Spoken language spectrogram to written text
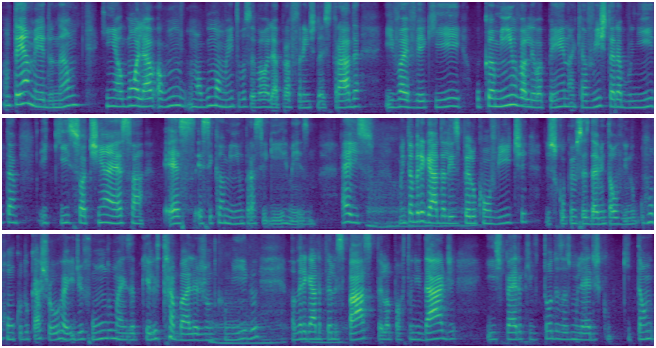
Não tenha medo, não, que em algum olhar, algum, em algum momento você vai olhar para frente da estrada e vai ver que o caminho valeu a pena, que a vista era bonita e que só tinha essa, essa esse caminho para seguir mesmo. É isso. Muito obrigada, Liz, pelo convite. Desculpem, vocês devem estar ouvindo o ronco do cachorro aí de fundo, mas é porque ele trabalha junto comigo. Obrigada pelo espaço, pela oportunidade e espero que todas as mulheres que estão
